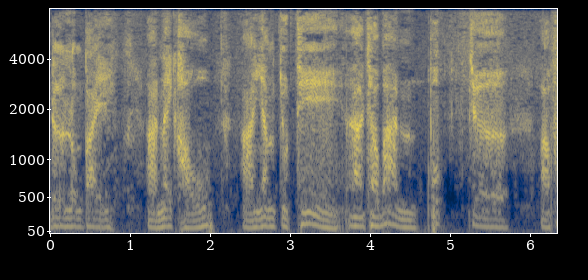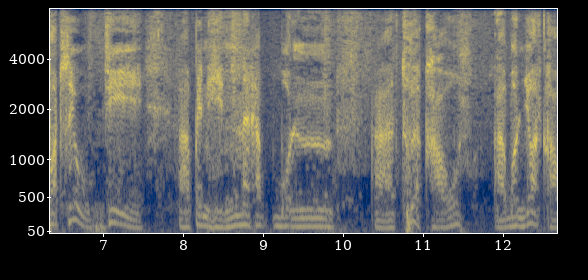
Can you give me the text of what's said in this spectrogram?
เดินลงไปในเขายังจุดที่ชาวบ้านพบเจอฟอสซิลที่เป็นหินนะครับบนเทือกเขาบนยอดเขา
